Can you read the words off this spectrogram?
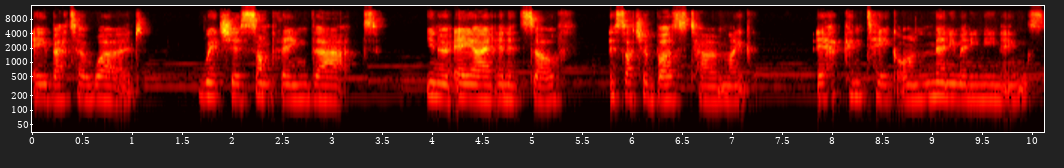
a better word, which is something that, you know, AI in itself is such a buzz term, like it can take on many, many meanings.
